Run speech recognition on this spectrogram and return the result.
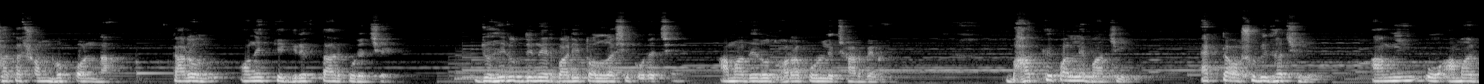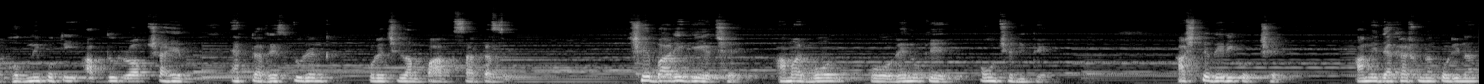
থাকা সম্ভবপর না, কারণ অনেককে গ্রেফতার করেছে। জহিরুদ্দিনের বাড়ি তল্লাশি করেছে, আমাদেরও ধরা পড়লে ছাড়বে না। ভাবতে পারলে বাঁচি। একটা অসুবিধা ছিল, আমি ও আমার ভগ্নিপতি আব্দুর রব সাহেব একটা রেস্টুরেন্ট করেছিলাম পার্ক সার্কাসে। সে বাড়ি গিয়েছে আমার বোন ও রেনুকে পৌঁছে দিতে। আসতে দেরি করছে। আমি দেখাশোনা করি না,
